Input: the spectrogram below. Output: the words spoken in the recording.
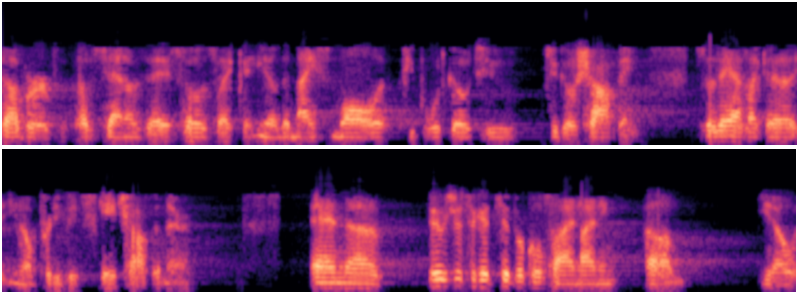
suburb of San Jose. So it's like, you know, the nice mall that people would go to, to go shopping. So they had like a, you know, pretty big skate shop in there. And, uh, it was just like a typical sign signing. Um, you know,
